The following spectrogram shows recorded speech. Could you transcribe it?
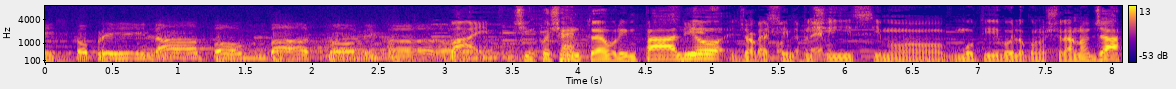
chi scoprì la bomba atomica. Vai. 500 euro in palio, Sì, il gioco bel è semplicissimo, molti di voi lo conosceranno già.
